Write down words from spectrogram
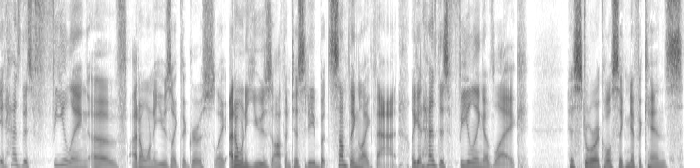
it has this feeling of I don't want to use like the gross like I don't want to use authenticity but something like that. Like it has this feeling of like historical significance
